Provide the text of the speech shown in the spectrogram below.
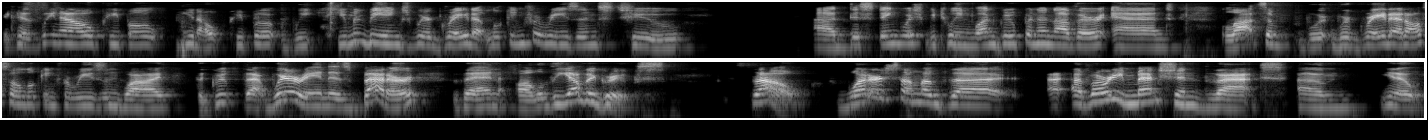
Because we know people, you know, people, we human beings, we're great at looking for reasons to uh, distinguish between one group and another. And lots of, we're, we're great at also looking for reason why the group that we're in is better than all of the other groups. So, what are some of the, I've already mentioned that, um, you know,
